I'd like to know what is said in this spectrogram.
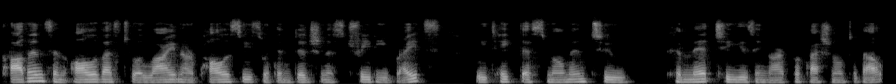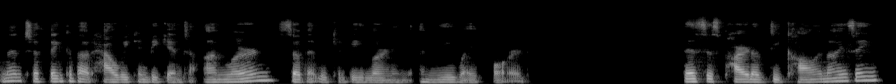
province and all of us to align our policies with Indigenous treaty rights, we take this moment to commit to using our professional development to think about how we can begin to unlearn so that we can be learning a new way forward. This is part of decolonizing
